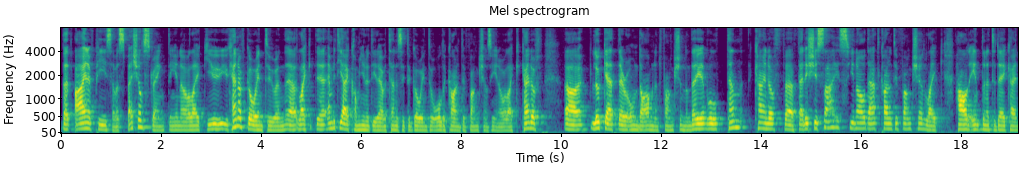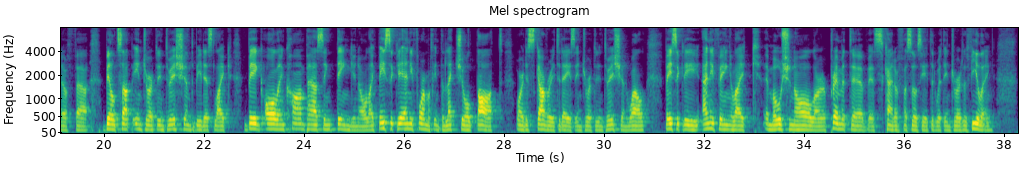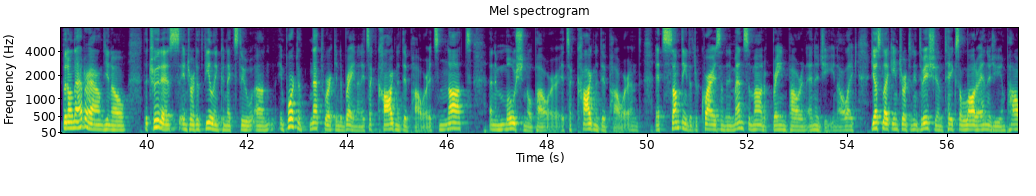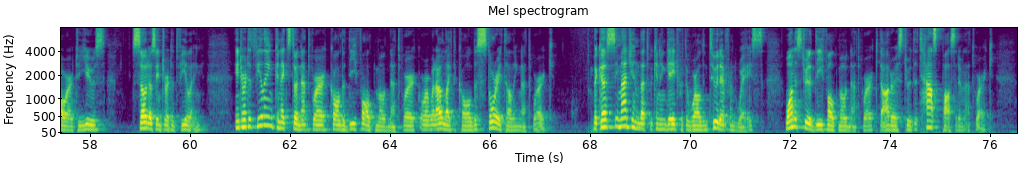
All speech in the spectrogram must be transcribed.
that INFPs have a special strength. You know, like you, you kind of go into and uh, like the MBTI community, they have a tendency to go into all the cognitive functions. You know, like kind of uh, look at their own dominant function and they will tend kind of uh, fetishize you know that cognitive function like how the internet today kind of uh, builds up introverted intuition to be this like big all-encompassing thing you know? Like basically any form of intellectual thought or discovery today is introverted intuition. Well basically anything like emotional or primitive is kind of associated with introverted feeling but on the other hand, you know, the truth is introverted feeling connects to an important network in the brain and it's a cognitive power. It's not an emotional power. It's a cognitive power and it's something that requires an immense amount of brain power and energy, you know, like just like introverted intuition takes a lot of energy and power to use, so does introverted feeling. Introverted feeling connects to a network called the default mode network, or what I would like to call the storytelling network. Because imagine that we can engage with the world in two different ways. One is through the default mode network, the other is through the task positive network.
